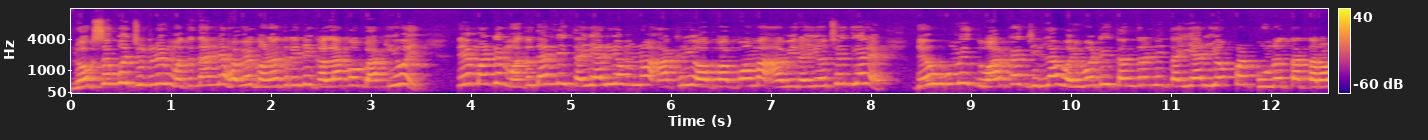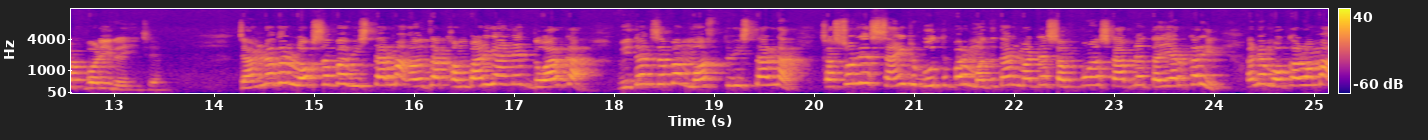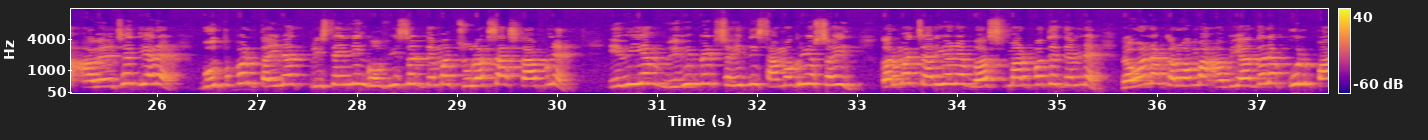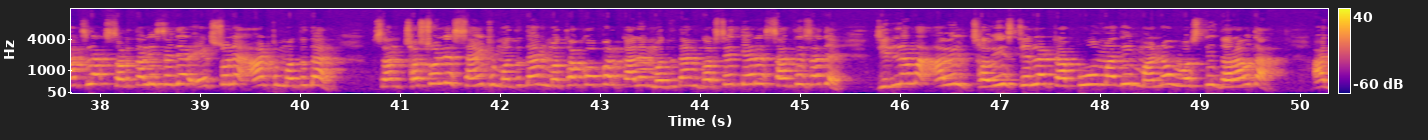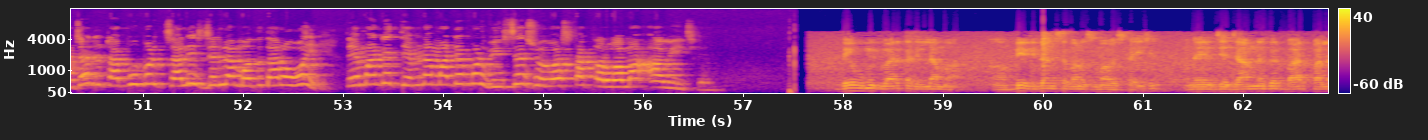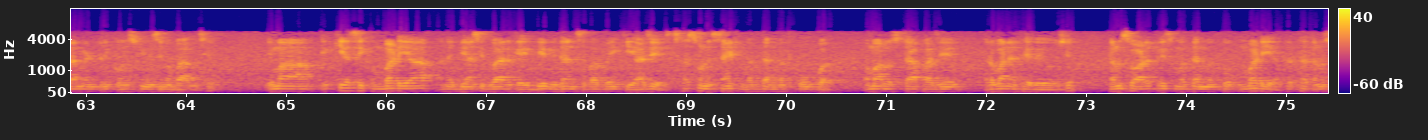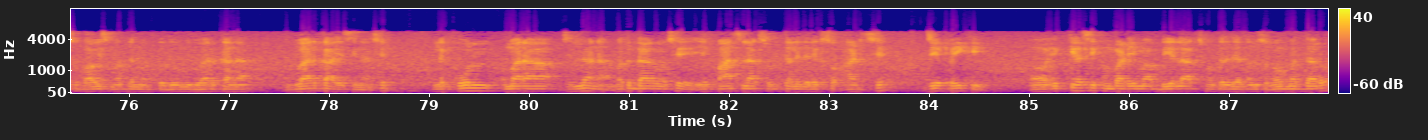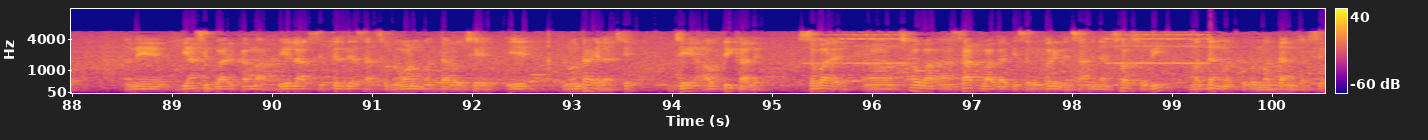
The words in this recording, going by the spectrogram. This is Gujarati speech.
લોકસભા ચૂંટણી મતદાનને હવે ગણતરીની કલાકો બાકી હોય, તે માટે મતદાનની તૈયારીઓનો આખરી ઓપ આપવામાં આવી રહ્યો છે ત્યારે દેવભૂમિ દ્વારકા જિલ્લા વહીવટી તંત્રની તૈયારીઓ પણ પૂર્ણતા તરફ વળી રહી છે. જામનગર લોકસભા વિસ્તારમાં આવતા ખંભાળિયા અને દ્વારકા વિધાનસભા મસ્ત વિસ્તારના છસો ને સાહીઠ બૂથ પર મતદાન માટે સંપૂર્ણ સ્ટાફને તૈયાર કરી અને મોકલવામાં આવેલ છે. ત્યારે બૂથ પર તૈનાત પ્રિસાઇડિંગ ઓફિસર તેમજ સુરક્ષા સ્ટાફને ઈવીએમ, વીવીપેટ સહિતની સામગ્રીઓ સહિત કર્મચારીઓને બસ મારફતે તેમને રવાના કરવામાં આવ્યા હતા અને કુલ પાંચ લાખ સડતાલીસ હજાર એકસો ને આઠ મતદાર છસો ને સાહીઠ મતદાન મથકો પર કાલે મતદાન કરશે ત્યારે સાથે સાથે જિલ્લામાં આવેલ છવ્વીસ જેટલા ટાપુઓમાંથી માનવ વસ્તી ધરાવતા આઝાદ ટાપુ પર ચાલીસ જેટલા મતદારો હોય તે માટે તેમના માટે પણ વિશેષ વ્યવસ્થા કરવામાં આવી છે. દેવભૂમિ દ્વારકા જિલ્લામાં બે વિધાનસભાનો સમાવેશ થાય છે અને જે જામનગર બાર પાર્લામેન્ટરી કોન્સ્ટિટ્યુન્સીનો ભાગ છે. એમાં એક્યાસી ખંભાળિયા અને બ્યાસી દ્વારકા બે વિધાનસભા પૈકી આજે છસો ને સાહીઠ મતદાન મથકો ઉપર અમારો સ્ટાફ આજે રવાના થઈ રહ્યો છે. ત્રણસો આડત્રીસ મતદાન મથકો ખંભાળિયા તથા ત્રણસો બાવીસ મતદાન મથકો દેવની દ્વારકાના, દ્વારકા એસીના છે. એટલે કુલ અમારા જિલ્લાના મતદારો છે એ પાંચ લાખ સુડતાલીસ હજાર એકસો આઠ છે. જે પૈકી એક્યાસી ખંભાળીમાં બે લાખ છોતેર હજાર ત્રણસો નવ મતદારો અને બ્યાસી દ્વારકામાં બે લાખ સિત્તેર હજાર સાતસો નવ્વાણું મતદારો છે એ નોંધાયેલા છે. જે આવતીકાલે સવારે છ સાત વાગ્યાથી શરૂ કરીને સાંજના છ સુધી મતદાન મથકો મતદાન કરશે.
